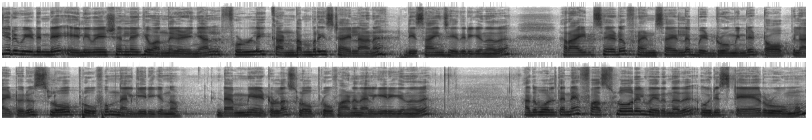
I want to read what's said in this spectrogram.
ഈ ഒരു വീടിന്റെ എലിവേഷനിലേക്ക് വന്നു കഴിഞ്ഞാൽ ഫുള്ളി കണ്ടംപററി സ്റ്റൈലാണ് ഡിസൈൻ ചെയ്തിരിക്കുന്നത്. റൈറ്റ് സൈഡ് ഫ്രണ്ട് സൈഡിലെ ബെഡ്റൂമിന്റെ ടോപ്പിലായിട്ടൊരു സ്ലോ പ്രൂഫും നൽകിയിരിക്കുന്നു. ഡമ്മി ആയിട്ടുള്ള സ്ലോ പ്രൂഫാണ് നൽകിയിരിക്കുന്നത്. അതുപോലെ തന്നെ ഫസ്റ്റ് ഫ്ലോറിൽ വരുന്നത് ഒരു സ്റ്റെയർ റൂമും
